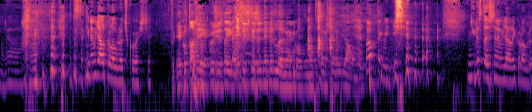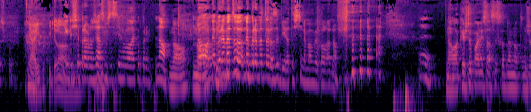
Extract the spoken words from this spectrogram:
Maria. ty jsi taky neudělal koloudočku ještě. Tak jako tady, jako že tady prostě čtyři dny bydlím, jako, no to jsem ještě neudělal. No, no tak vidíš. Nikdo jste ještě neudělali koloudočku. Já ji pak udělám. I když je pravda, že já jsem se stěhovala jako první. No. No, no. no nebudeme, to, nebudeme to rozebírat, ještě nemám vyvoleno. No a každopádně se asi shodneme na tom, že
